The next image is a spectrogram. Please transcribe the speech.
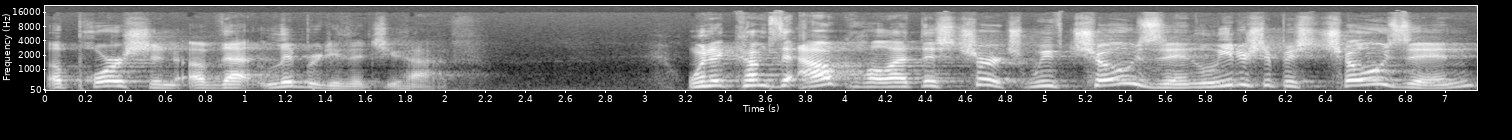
a portion of that liberty that you have. When it comes to alcohol at this church, we've chosen, leadership has chosen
